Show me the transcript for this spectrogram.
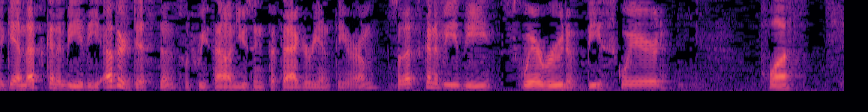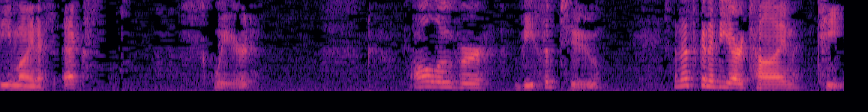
again, that's going to be the other distance, which we found using Pythagorean theorem. So that's going to be the square root of b squared plus c minus x squared all over v sub 2, and that's going to be our time t.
